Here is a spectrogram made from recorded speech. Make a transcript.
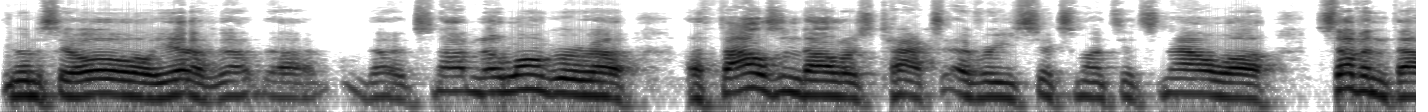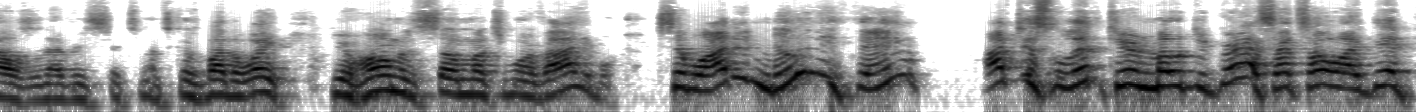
You're going to say, "Oh yeah, that, uh, no, it's not no longer a thousand dollars tax every six months. It's now uh, seven thousand every six months." Because by the way, your home is so much more valuable. You say, "Well, I didn't do anything. I just lived here and mowed the grass. That's all I did."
